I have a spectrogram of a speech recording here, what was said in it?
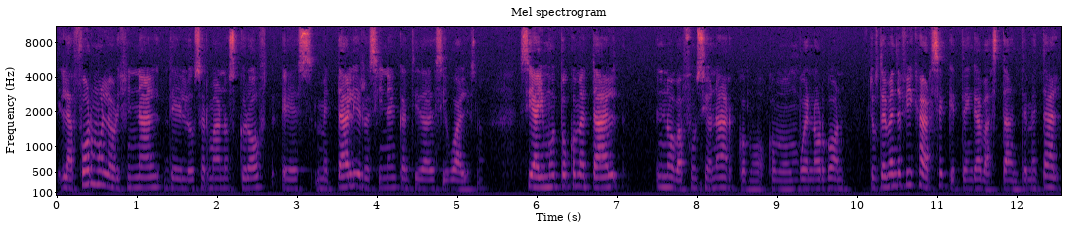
la fórmula original de los hermanos Croft es metal y resina en cantidades iguales. Si hay muy poco metal, no va a funcionar como, como un buen orgón. Entonces deben de fijarse que tenga bastante metal.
